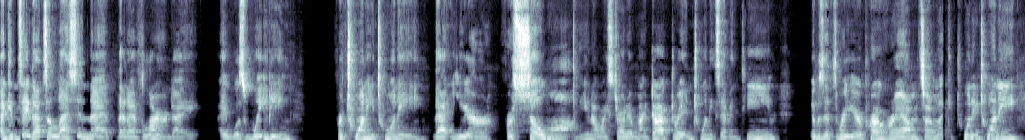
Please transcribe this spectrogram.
i can say that's a lesson that that i've learned. I i was waiting for 2020 that year for so long. You know i started my doctorate in 2017 it was a three-year program. So i'm like 2020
